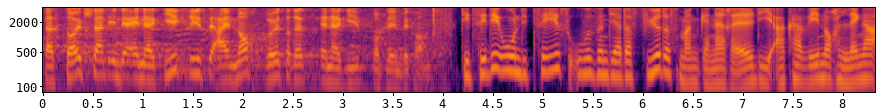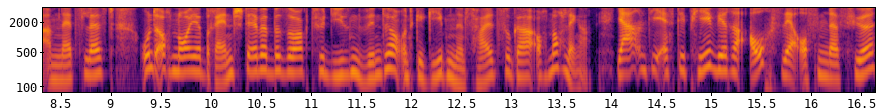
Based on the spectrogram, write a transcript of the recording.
dass Deutschland in der Energiekrise ein noch größeres Energieproblem bekommt. Die CDU und die CSU sind ja dafür, dass man generell die AKW noch länger am Netz lässt und auch neue Brennstäbe besorgt für diesen Winter und gegebenenfalls sogar auch noch länger. Ja, und die FDP wäre auch sehr offen dafür.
